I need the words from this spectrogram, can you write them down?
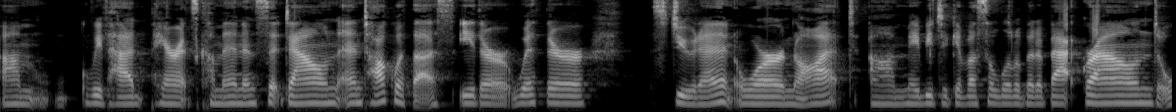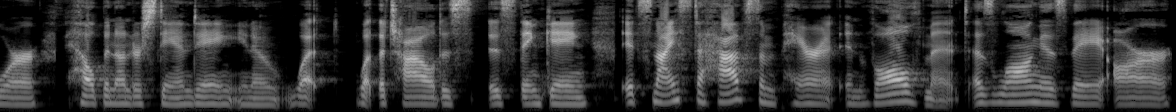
um, we've had parents come in and sit down and talk with us, either with their student or not, um, maybe to give us a little bit of background or help in understanding, you know, what what the child is is thinking. It's nice to have some parent involvement as long as they are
